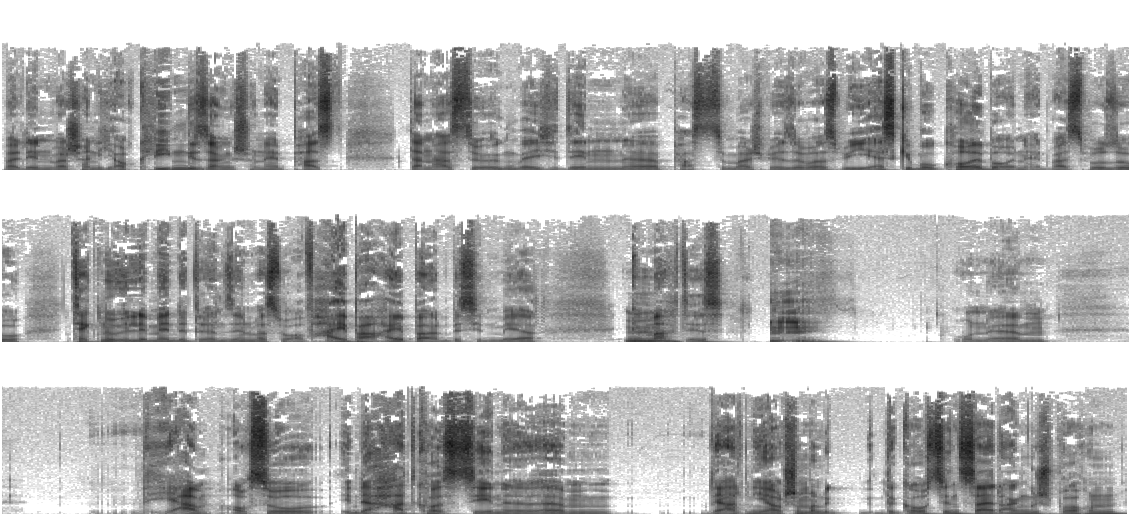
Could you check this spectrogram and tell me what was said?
weil denen wahrscheinlich auch Clean-Gesang schon nicht passt. Dann hast du irgendwelche, denen äh, passt zum Beispiel sowas wie Eskimo Callboy nicht, weißt du, wo so Techno-Elemente drin sind, was so auf Hyper, Hyper ein bisschen mehr gemacht ist. Und ähm, ja, auch so in der Hardcore-Szene, ähm, wir hatten hier auch schon mal The Ghost Inside angesprochen.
